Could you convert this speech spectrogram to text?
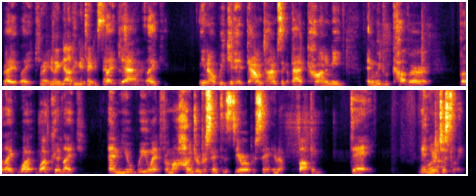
right? Like Right. Like nothing could take us down. like yeah point. like you know we could hit downtimes like a bad economy and we'd recover but like what what could like and you we went from 100% to 0% in a fucking day and Wow. you're just like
